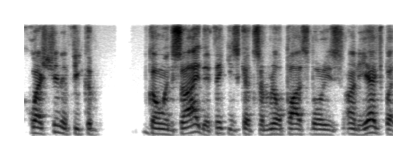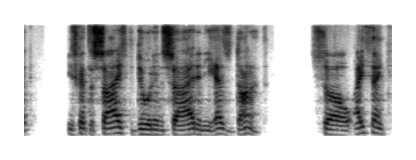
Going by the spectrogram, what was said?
question if he could go inside. They think he's got some real possibilities on the edge, but he's got the size to do it inside, and he has done it. So I think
